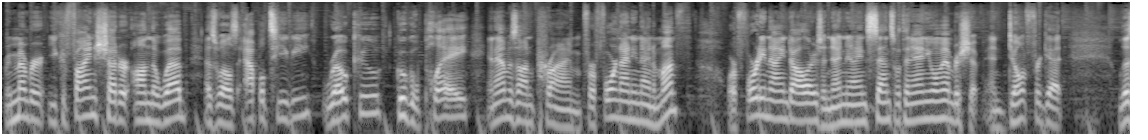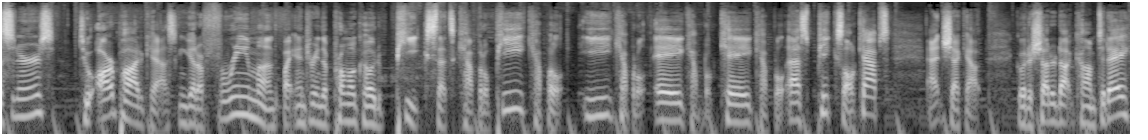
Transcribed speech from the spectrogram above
Remember, you can find Shudder on the web as well as Apple TV, Roku, Google Play, and Amazon Prime for $4.99 a month or $49.99 with an annual membership. And don't forget, Listeners to our podcast can get a free month by entering the promo code PEAKS. That's capital P, capital E, capital A, capital K, capital S, PEAKS, all caps, at checkout. Go to shudder.com today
